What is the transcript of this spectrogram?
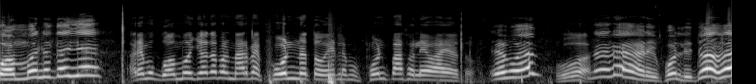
ગામમાં નતા જે અરે હું ગોમો ગયો હતો પણ મારા પાસે ફોન નતો એટલે હું ફોન પાછો લેવા આવ્યો હતો. એવું એમ? હો. ના ના અરે ફોન લીધો હવે?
